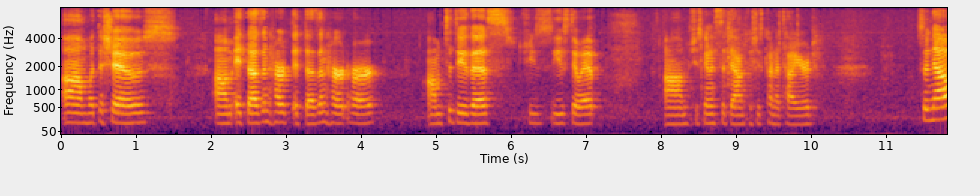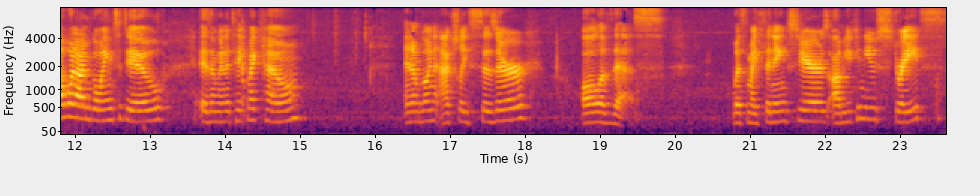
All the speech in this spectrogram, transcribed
um, with the shows. Um, it doesn't hurt. It doesn't hurt her um, to do this. She's used to it. Um, she's going to sit down because she's kind of tired. So now what I'm going to do is I'm going to take my comb and I'm going to actually scissor all of this with my thinning shears. Um, you can use straights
